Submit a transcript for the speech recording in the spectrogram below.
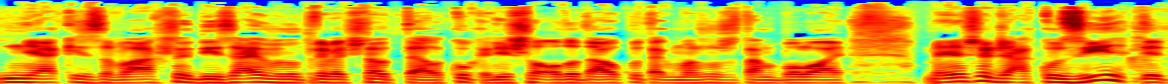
nejaký zvláštny dizajn vnútri väčšinou telku. Keď išlo o dodávku, tak možno, že tam bolo aj menšie jacuzzi, keď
